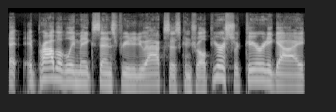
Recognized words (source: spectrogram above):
it, it probably makes sense for you to do access control. If you're a security guy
